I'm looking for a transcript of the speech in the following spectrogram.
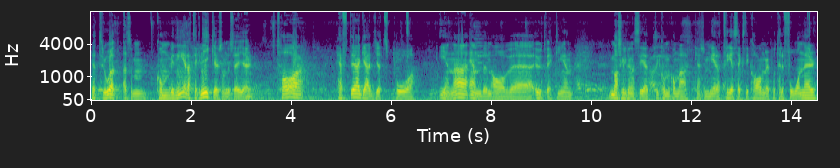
jag tror att alltså, kombinera tekniker som du säger. Ta häftiga gadgets på ena änden av eh, utvecklingen. Man skulle kunna se att det kommer komma kanske mera 360-kameror på telefoner.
